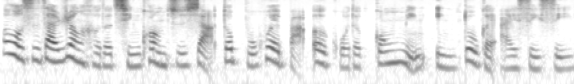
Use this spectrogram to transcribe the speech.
俄罗斯在任何的情况之下都不会把俄国的公民引渡给 ICC。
